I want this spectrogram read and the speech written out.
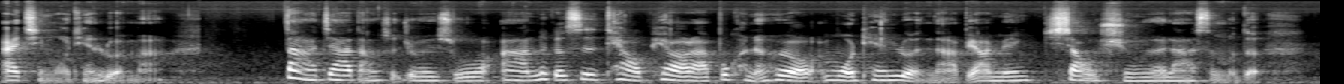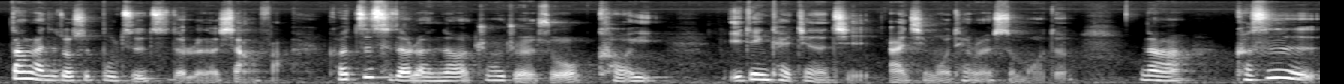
爱情摩天轮吗？大家当时就会说啊，那个是跳票啦，不可能会有摩天轮啊，不要那边笑熊了啦什么的。当然，这都是不支持的人的想法。可支持的人呢，就会觉得说可以，一定可以建得起爱情摩天轮什么的。那可是，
